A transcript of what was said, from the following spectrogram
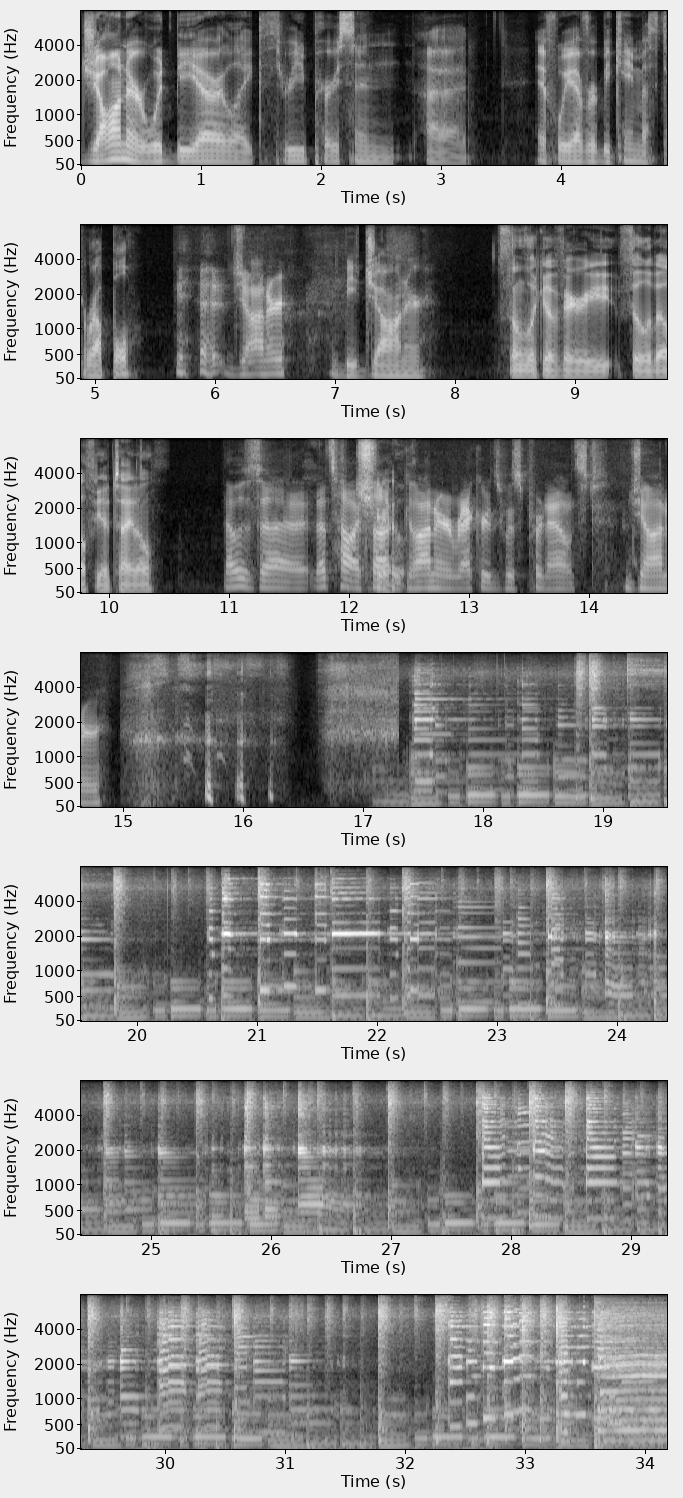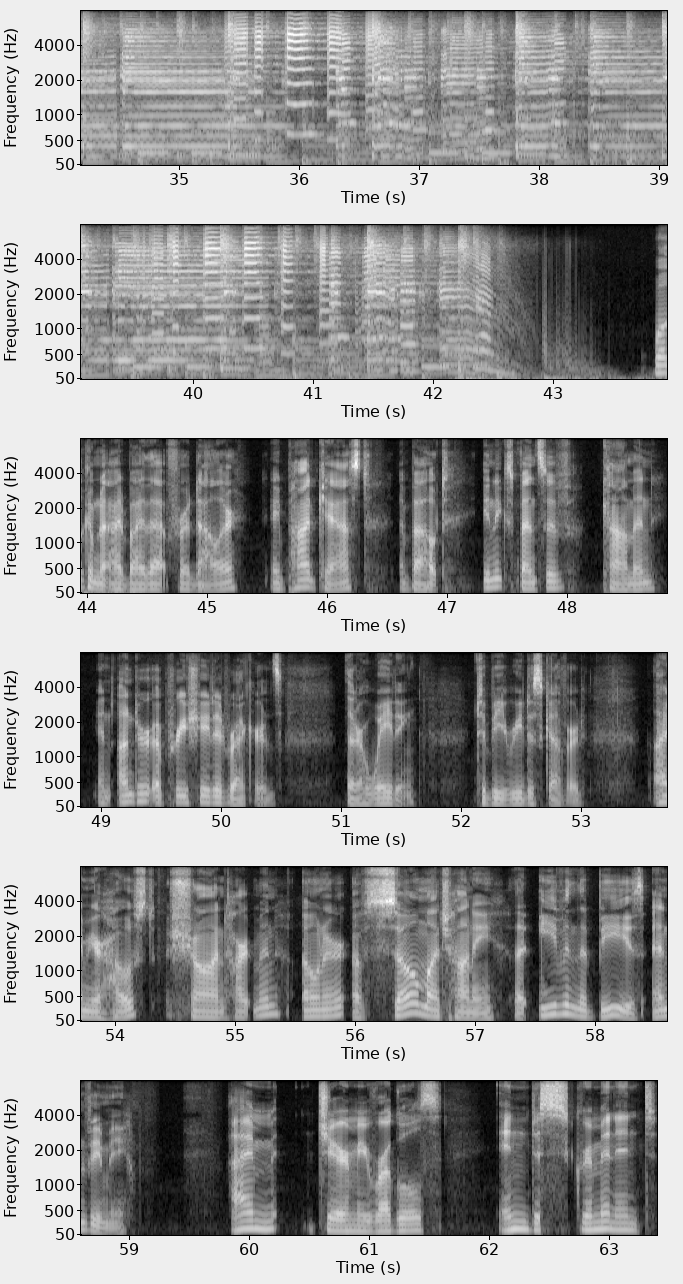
Johnner would be our like three person. Uh, if we ever became a thruple, Johnner. it'd be Johnner. Sounds like a very Philadelphia title. That was uh that's how I True. thought Goner Records was pronounced. Johnner. Welcome to I'd Buy That for a Dollar, a podcast about inexpensive, common, and underappreciated records that are waiting to be rediscovered. I'm your host, Sean Hartman, owner of so much honey that even the bees envy me. I'm Jeremy Ruggles, indiscriminate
